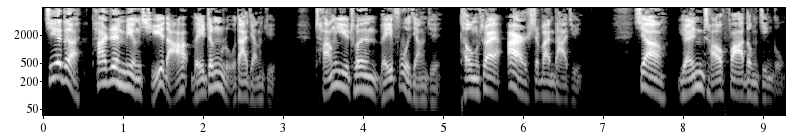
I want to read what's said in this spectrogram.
接着，他任命徐达为征虏大将军。常遇春为副将军，统帅二十万大军，向元朝发动进攻。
